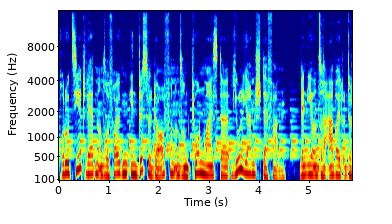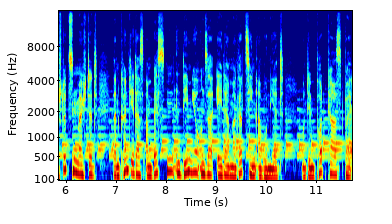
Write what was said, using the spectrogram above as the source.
Produziert werden unsere Folgen in Düsseldorf von unserem Tonmeister Julian Stephan. Wenn ihr unsere Arbeit unterstützen möchtet, dann könnt ihr das am besten, indem ihr unser ADA Magazin abonniert und dem Podcast bei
